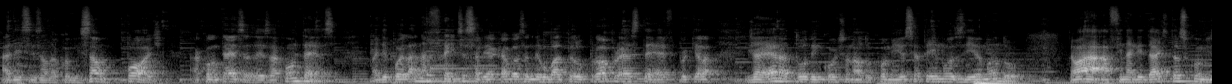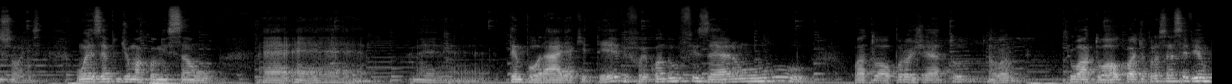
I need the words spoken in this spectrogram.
a decisão da comissão? Pode. Acontece? Às vezes acontece. Mas depois lá na frente essa lei acaba sendo derrubada pelo próprio STF, porque ela já era toda inconstitucional do começo e a teimosia mandou. Então a, a finalidade das comissões. Um exemplo de uma comissão é, é, é, temporária que teve foi quando fizeram o, o atual projeto, o atual Código de Processo Civil.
